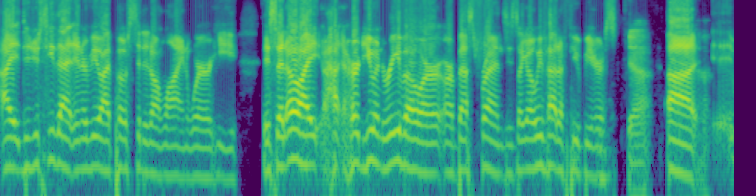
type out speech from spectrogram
I did you see that interview? I posted it online where he they said, "Oh, I, heard you and Revo are, are best friends." He's like, "Oh, we've had a few beers." Yeah. uh it-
